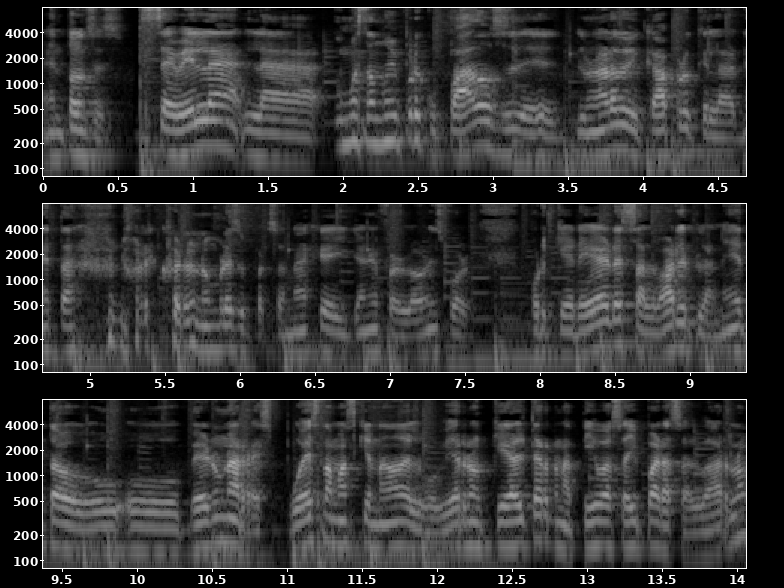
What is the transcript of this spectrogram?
Entonces, se ve la, la cómo están muy preocupados de Leonardo DiCaprio, que la neta no recuerdo el nombre de su personaje, y Jennifer Lawrence por, querer salvar el planeta o, ver una respuesta más que nada del gobierno, qué alternativas hay para salvarlo,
